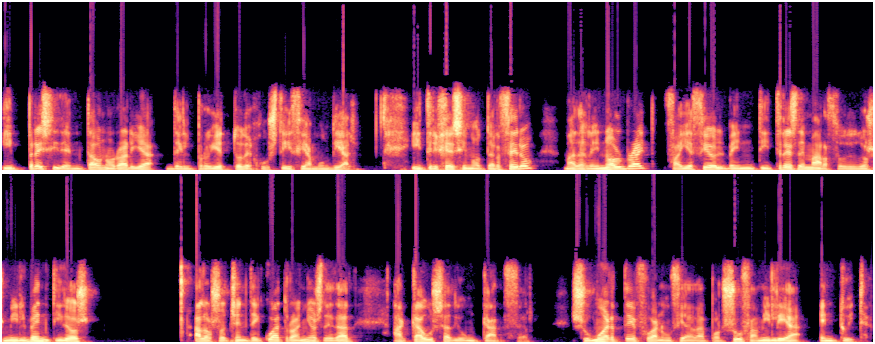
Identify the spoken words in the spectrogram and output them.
y presidenta honoraria del Proyecto de Justicia Mundial. Y trigésimo tercero, Madeleine Albright falleció el 23 de marzo de 2022 a los 84 años de edad a causa de un cáncer. Su muerte fue anunciada por su familia en Twitter.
